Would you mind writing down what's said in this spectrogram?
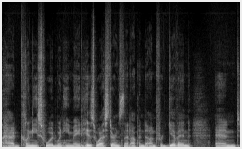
had Clint Eastwood when he made his westerns, then up into Unforgiven, and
